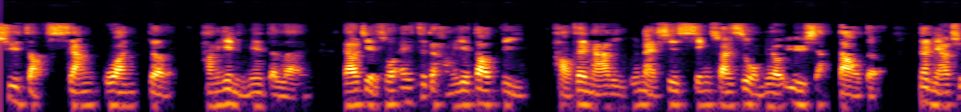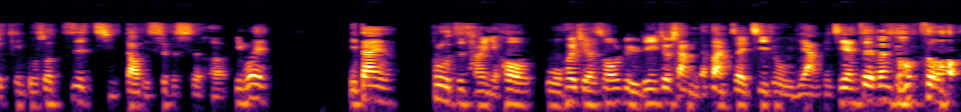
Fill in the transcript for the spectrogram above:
去找相关的行业里面的人，了解说，哎，这个行业到底好在哪里，有哪些辛酸是我没有预想到的。那你要去评估说自己到底适不适合，因为一旦步入职场以后，我会觉得说，履历就像你的犯罪记录一样，你今天这份工作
